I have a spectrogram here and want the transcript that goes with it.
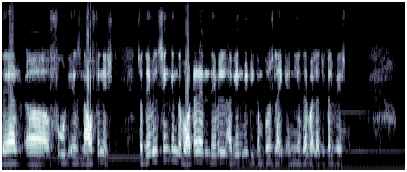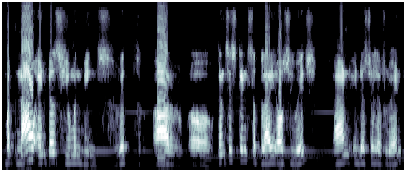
their uh, food is now finished so they will sink in the water and they will again be decomposed like any other biological waste. But now enters human beings with our uh, consistent supply of sewage and industrial effluent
